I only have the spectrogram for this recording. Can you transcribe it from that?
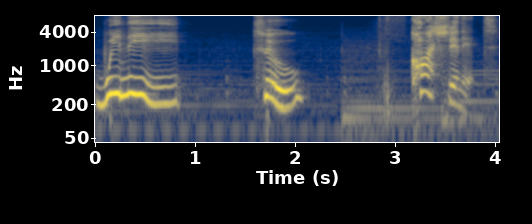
we need to caution it.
